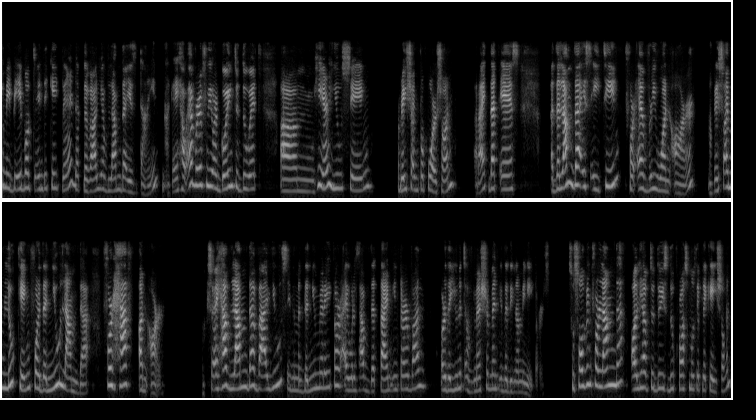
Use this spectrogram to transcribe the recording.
you may be able to indicate there that the value of lambda is 9. Okay, however, if we are going to do it um, here using ratio and proportion, right? That is, uh, the lambda is 18 for every 1 R. Okay, so I'm looking for the new lambda for half an hour. So I have lambda values in the numerator. I will have the time interval or the unit of measurement in the denominators. So solving for lambda, all you have to do is do cross multiplication.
